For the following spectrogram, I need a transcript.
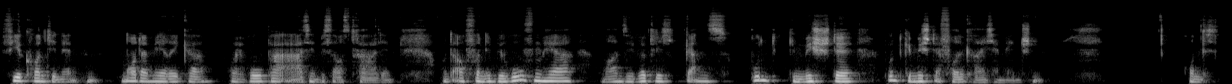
vier Kontinenten. Nordamerika, Europa, Asien bis Australien. Und auch von den Berufen her waren sie wirklich ganz bunt gemischte, bunt gemischt erfolgreiche Menschen. Und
